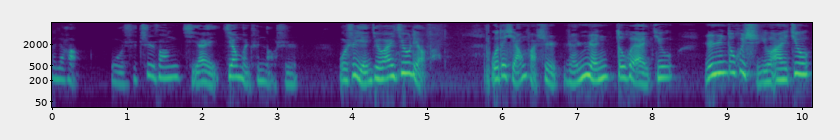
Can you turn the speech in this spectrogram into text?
大家好，我是赤方奇爱江晚春老师，我是研究艾灸疗法的。我的想法是，人人都会艾灸，人人都会使用艾灸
